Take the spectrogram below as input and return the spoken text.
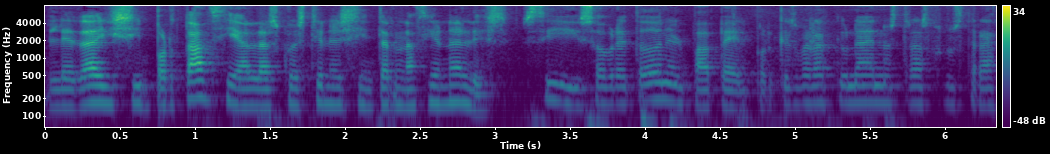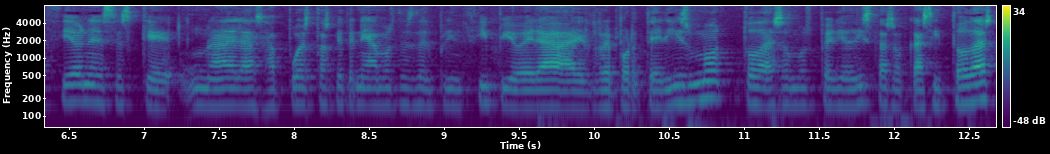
¿Le dais importancia a las cuestiones internacionales? Sí, sobre todo en el papel, porque es verdad que una de nuestras frustraciones es que una de las apuestas que teníamos desde el principio era el reporterismo, todas somos periodistas o casi todas,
